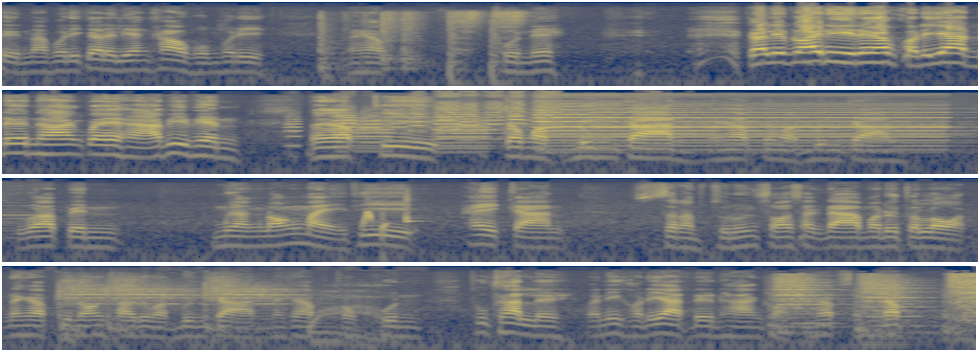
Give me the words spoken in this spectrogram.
ตื่นมาพอดีก็ได้เลี้ยงข้าวผมพอดีนะครับคุณดิก็เรียบร้อยดีนะครับขออนุญาตเดินทางไปหาพี่เพนนะครับที่จังหวัดบึงการนะครับจังหวัดบึงการถือว่าเป็นเมืองน้องใหม่ที่ ให้การสนับสนุนสอศักดามาโดยตลอดนะครับพี่น้องชาวจังหวัดบึงการนะครับ ขอบคุณทุกท่านเลย วันนี้ขออนุญาตเดินทางก่อนนะครับสวัสดีครับ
